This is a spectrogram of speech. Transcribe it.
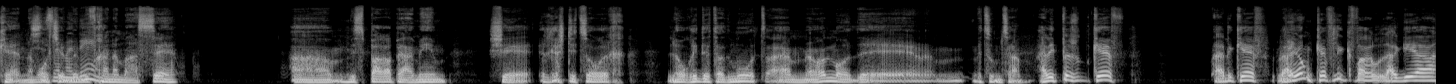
כן למרות. שבמבחן המעשה המספר הפעמים שהרגשתי צורך להוריד את הדמות היה מאוד מאוד אה, מצומצם היה לי פשוט כיף. היה לי כיף, והיום כיף לי כבר להגיע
